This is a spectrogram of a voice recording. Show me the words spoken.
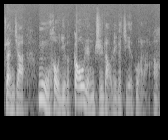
专家幕后一个高人指导的一个结果了啊，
